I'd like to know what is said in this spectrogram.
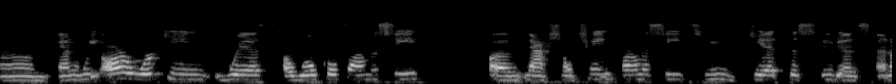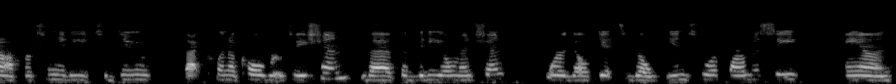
Um, and we are working with a local pharmacy a national chain pharmacy to get the students an opportunity to do that clinical rotation that the video mentioned, where they'll get to go into a pharmacy and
